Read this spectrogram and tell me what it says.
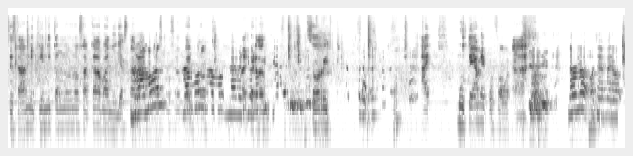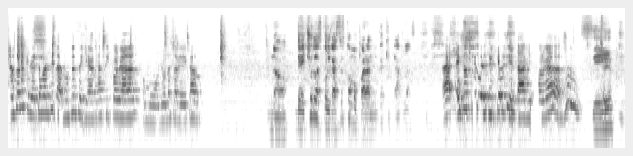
se estaban metiendo y todos nos sacaban y ya estaban. Ramón, Ramón, Ramón, la versión Ay, perdón. oficial. Sorry. Ay, muteame, por favor. Ah. No, no, o sea, pero yo solo quería saber si las luces seguían así colgadas como yo las había dejado. No, de hecho las colgaste como para nunca quitarlas. Ah, eso quiere decir que sí estaban bien colgadas. Sí, sí,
